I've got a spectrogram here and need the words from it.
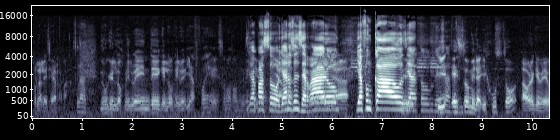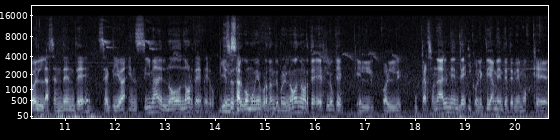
por la leche derramada? Claro. No, que el 2020, que el 2020... Ya fue, estamos 2020. Ya pasó, ya, nos pasó, encerraron, ya- ya fue un caos, Sí. ya todo un y desastre. esto, mira, y justo ahora que veo el ascendente se activa encima del nodo norte de Perú. Y, ¿Y eso, es algo muy importante, porque el nodo norte es lo que el, personalmente y colectivamente tenemos que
